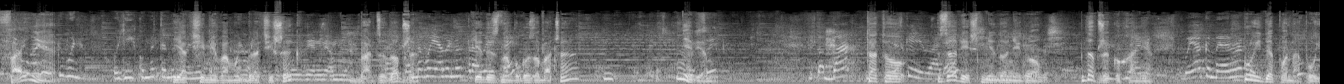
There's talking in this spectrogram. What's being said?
Fajnie. Jak się miewa mój braciszek? Bardzo dobrze. Kiedy znowu go zobaczę? Nie wiem. Tato, zawieź mnie do niego. Dobrze, kochanie. Pójdę po napój.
